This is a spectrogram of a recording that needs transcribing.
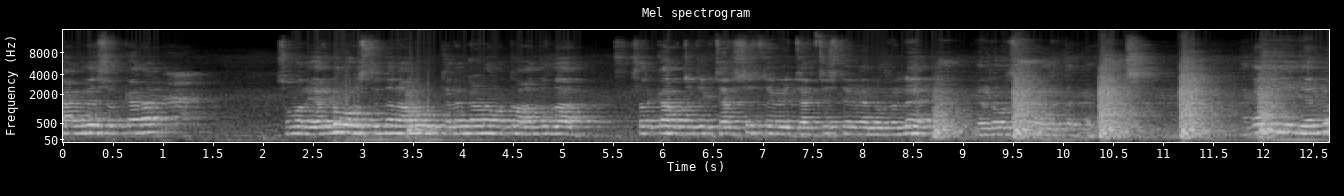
ಕಾಂಗ್ರೆಸ್ ಸರ್ಕಾರ ಸುಮಾರು ಎರಡು ವರ್ಷದಿಂದ ನಾವು ತೆಲಂಗಾಣ ಮತ್ತು ಆಂಧ್ರದ ಸರ್ಕಾರದ ಜೊತೆಗೆ ಚರ್ಚಿಸ್ತೇವೆ ಚರ್ಚಿಸ್ತೇವೆ ಅನ್ನೋದರಲ್ಲೇ ಎರಡು ವರ್ಷ ಕಳೆದಿರ್ತಕ್ಕಂಥ ಹಾಗಾಗಿ ಎರಡೂ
